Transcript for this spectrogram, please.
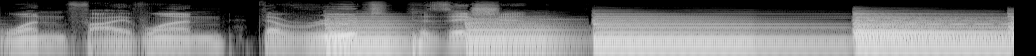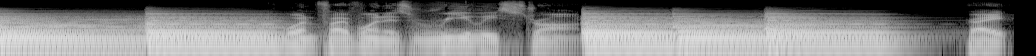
one, five, one. The root position, one, five, one, is really strong, right?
